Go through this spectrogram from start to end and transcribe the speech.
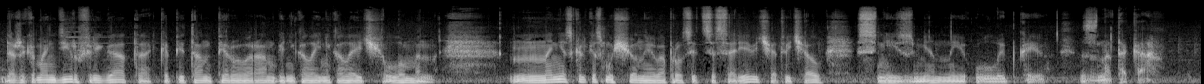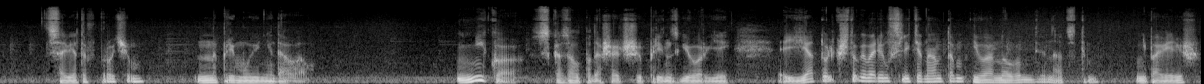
Даже командир фрегата, капитан первого ранга Николай Николаевич Ломен, на несколько смущенные вопросы цесаревича отвечал с неизменной улыбкой знатока. Совета, впрочем, напрямую не давал. «Нико», — сказал подошедший принц Георгий, — «я только что говорил с лейтенантом Ивановым двенадцатым. Не поверишь,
